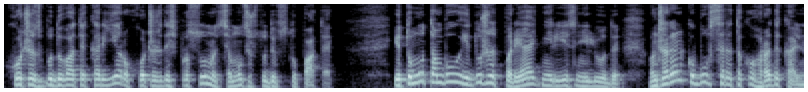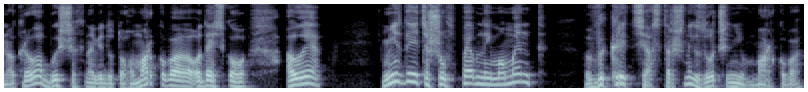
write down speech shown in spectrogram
Хочеш збудувати кар'єру, хочеш десь просунутися, мусиш туди вступати. І тому там були і дуже порядні різні люди. Гончаренко був серед такого радикального крила, ближчих навіть до того Маркова Одеського. Але мені здається, що в певний момент викриття страшних злочинів Маркова,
